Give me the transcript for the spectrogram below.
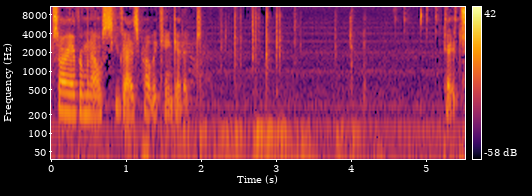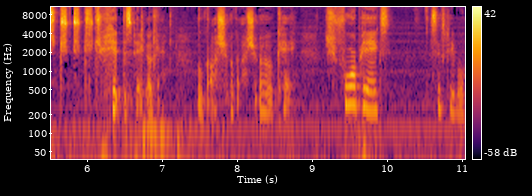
sorry, everyone else. You guys probably can't get it. Okay, hit this pig. Okay. Oh gosh, oh gosh, okay. Four pigs, six people.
